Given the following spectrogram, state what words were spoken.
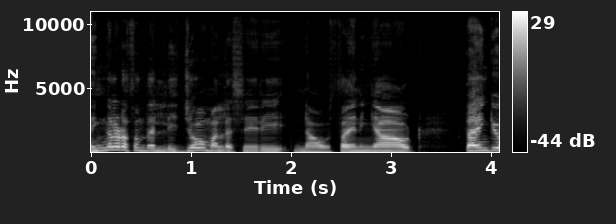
നിങ്ങളുടെ സ്വന്തം Lijo Mallassery. Now signing out thank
